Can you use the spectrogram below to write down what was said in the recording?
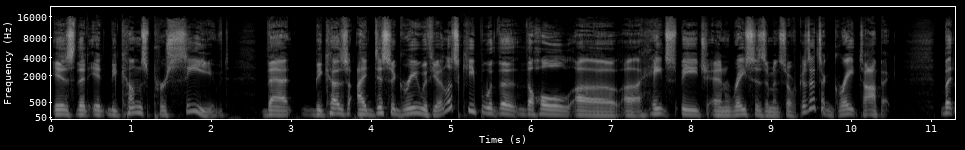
is that it becomes perceived that because I disagree with you, and let's keep with the the whole uh, uh, hate speech and racism and so forth, because that's a great topic. But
